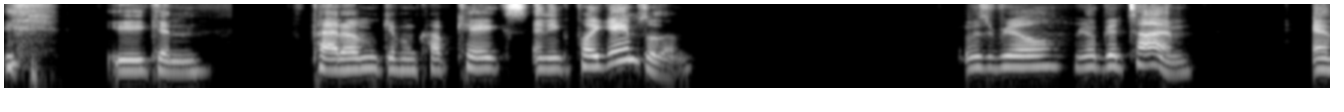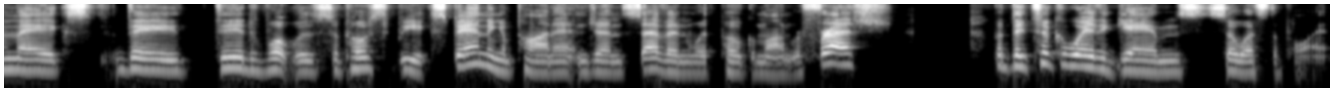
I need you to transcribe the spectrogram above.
you can pet them, give them cupcakes, and you can play games with them. It was a real, real good time. And they ex- they did what was supposed to be expanding upon it in Gen 7 with Pokemon Refresh, but they took away the games, so what's the point?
